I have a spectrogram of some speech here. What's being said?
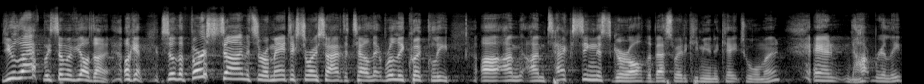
you laugh, but some of y'all done it. Okay, so the first time, it's a romantic story, so I have to tell it really quickly. Uh, I'm, I'm texting this girl, the best way to communicate to a woman, and not really.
